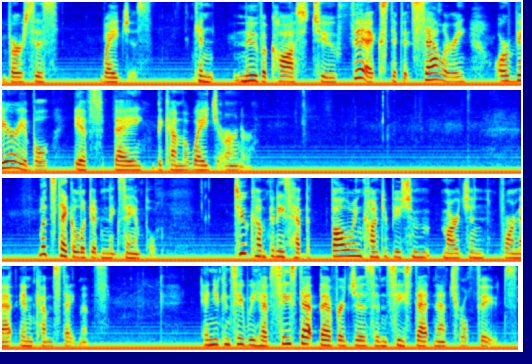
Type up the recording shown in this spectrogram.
versus wages can move a cost to fixed if it's salary or variable if they become a wage earner. Let's take a look at an example. Two companies have the following contribution margin format income statements. And you can see we have CSTAT Beverages and CSTAT Natural Foods.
